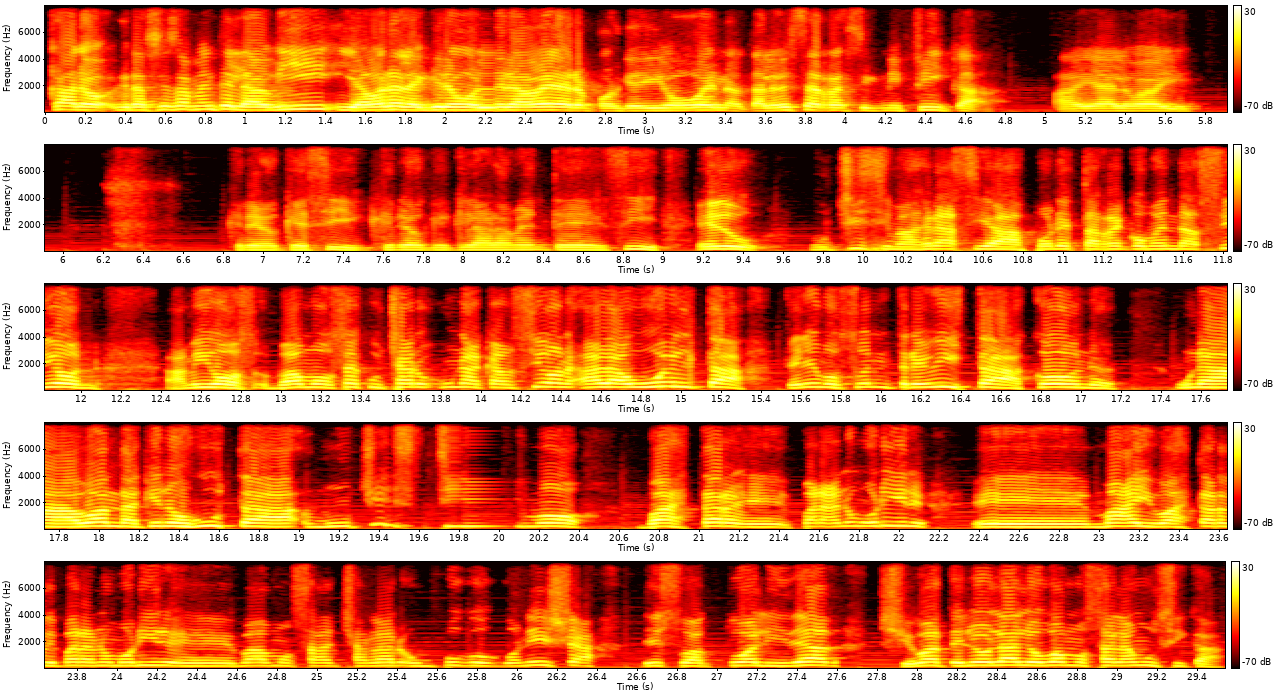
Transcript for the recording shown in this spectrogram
Claro, graciosamente la vi y ahora la quiero volver a ver porque digo, bueno, tal vez se resignifica. Hay algo ahí. Creo que sí, creo que claramente sí. Edu, muchísimas gracias por esta recomendación. Amigos, vamos a escuchar una canción a la vuelta. Tenemos una entrevista con una banda que nos gusta muchísimo. Va a estar eh, para no morir, eh, Mai va a estar de para no morir. eh, vamos a charlar un poco con ella de su actualidad. Llévatelo, Lalo, vamos a la música.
